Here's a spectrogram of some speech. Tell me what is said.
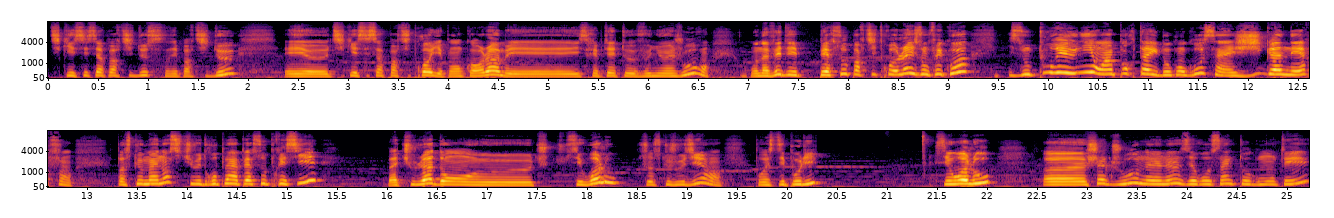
Ticket CCR partie 2, ça sera des parties 2. Et euh, Ticket CCR partie 3, il est pas encore là, mais il serait peut-être euh, venu un jour. On avait des persos partie 3. Là, ils ont fait quoi? Ils ont tout réuni en un portail. Donc en gros, c'est un giga nerf. Parce que maintenant, si tu veux dropper un perso précis, bah tu l'as dans... euh, c'est Walou. Tu vois ce que je veux dire? Pour rester poli. C'est Walou. Euh, chaque jour, nanana, 0,5 t'as augmenté.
